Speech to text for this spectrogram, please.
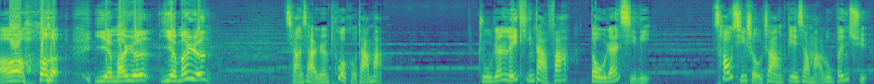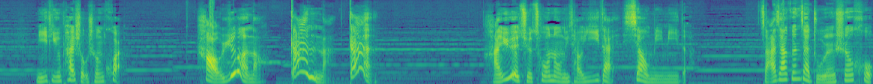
啊！呵呵，野蛮人，野蛮人！墙下人破口大骂。主人雷霆大发，陡然起立，操起手杖便向马路奔去。迷婷拍手称快：“好热闹，干呐，干！”韩月却搓弄了一条衣带，笑眯眯的。杂家跟在主人身后，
